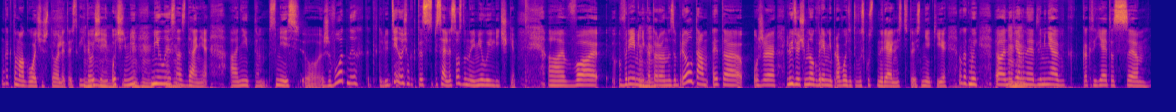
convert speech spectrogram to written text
как тамагочи, что ли, то есть какие-то mm-hmm. очень, очень ми- mm-hmm. милые mm-hmm. создания. Они там смесь э, животных, как-то людей, ну, в общем, как-то специально созданные милые лички. Э, в времени, mm-hmm. которое он изобрел, там это уже люди очень много времени проводят в искусственной реальности, то есть некие, ну, как мы, э, наверное, mm-hmm. для меня как-то я это с эм,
